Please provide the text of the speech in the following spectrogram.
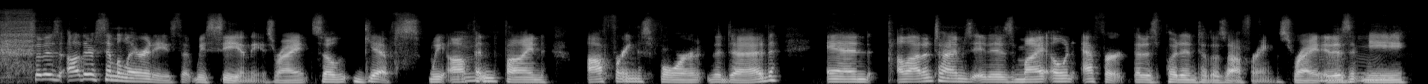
so there's other similarities that we see in these, right? So gifts, we often mm-hmm. find offerings for the dead. And a lot of times it is my own effort that is put into those offerings, right? Mm-hmm. It isn't me mm-hmm.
